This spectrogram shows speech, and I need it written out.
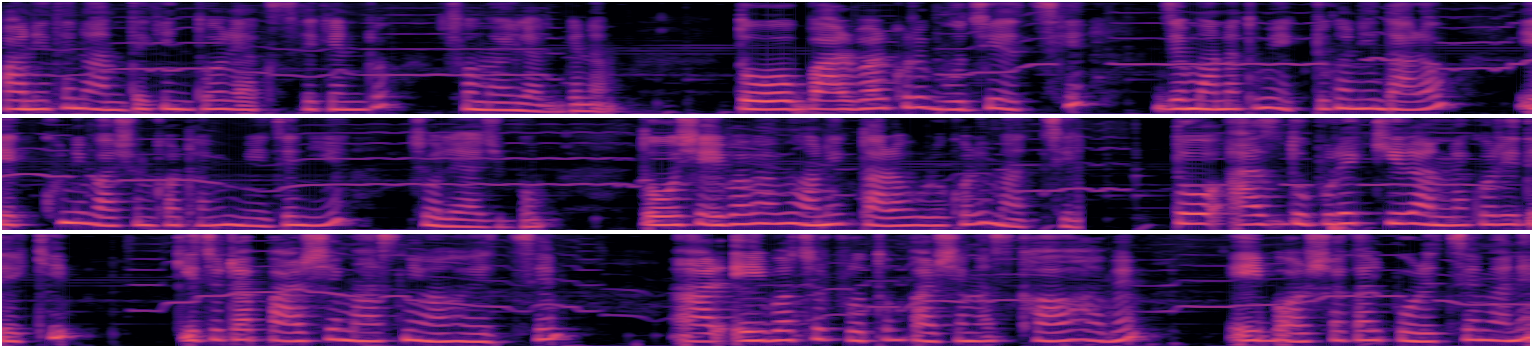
পানিতে নামতে কিন্তু ওর এক সেকেন্ডও সময় লাগবে না। তো বারবার করে বুঝিয়েছি যে, মনা, তুমি একটুখানি দাঁড়াও, এক্ষুনি বাসন কটা আমি মেজে নিয়ে চলে আসব। তো সেইভাবে আমি অনেক তাড়াহুড়ো করে মাজছিলাম তো আজ দুপুরে কি রান্না করি দেখি। কিছুটা পার্শে মাছ নেওয়া হয়েছে। আর এই বছর প্রথম পার্শে মাছ খাওয়া হবে। এই বর্ষাকাল পড়েছে মানে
